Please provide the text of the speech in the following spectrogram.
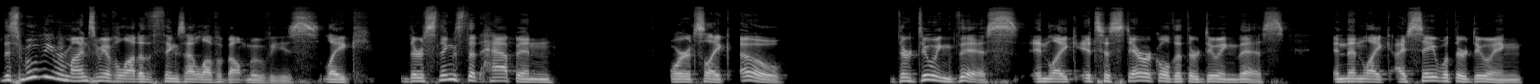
this movie reminds me of a lot of the things I love about movies. Like, there's things that happen where it's like, oh, they're doing this, and like it's hysterical that they're doing this, and then like I say what they're doing,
